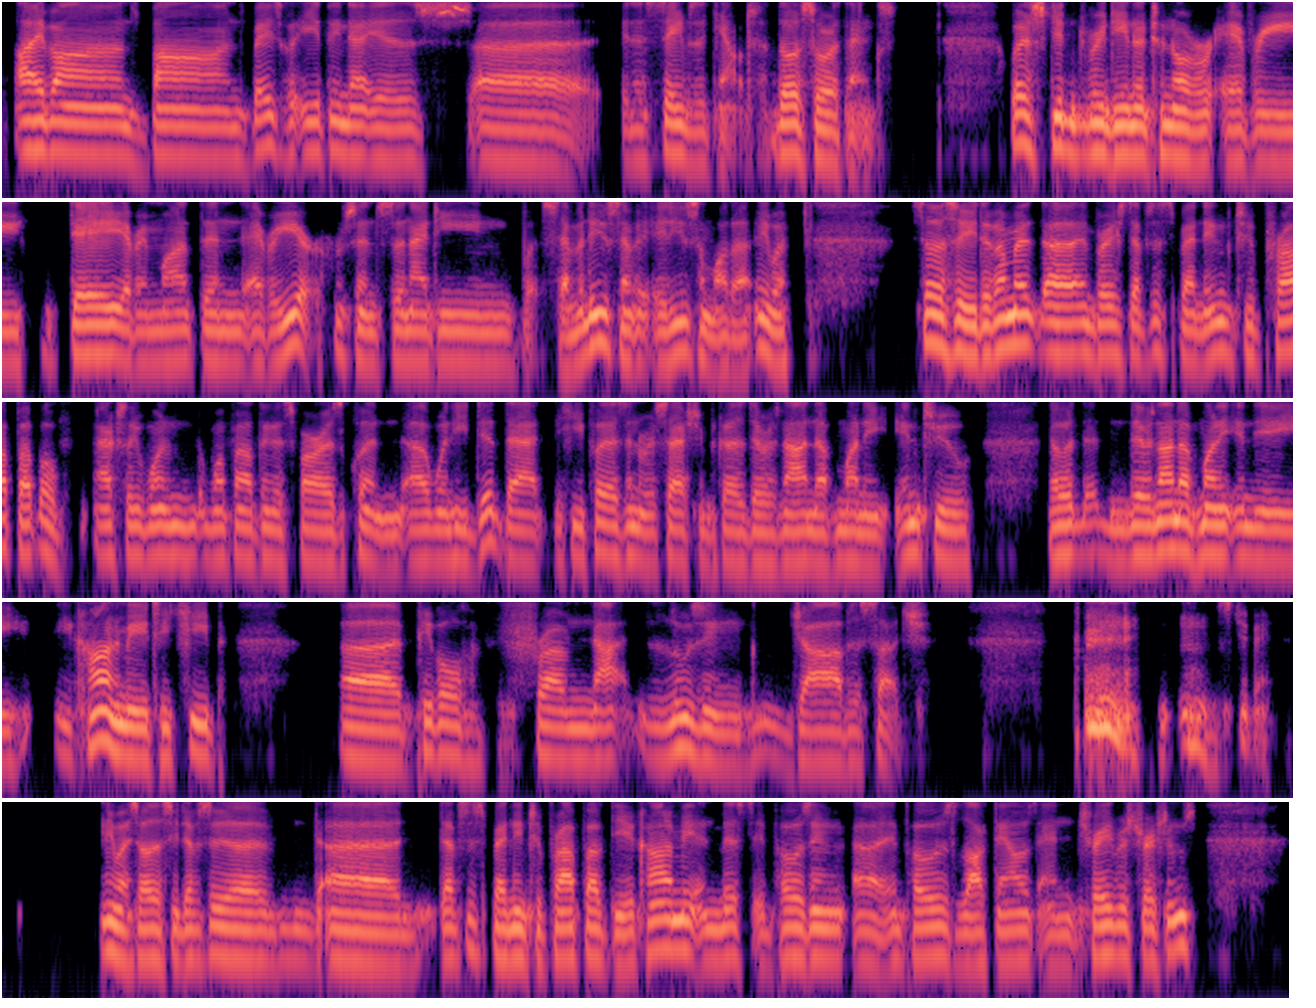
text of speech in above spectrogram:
I bonds, bonds, basically anything that is uh, in a savings account. Those sort of things. Which get redeemed and turned over every day, every month, and every year since the 1970s, 80s, something like that. Anyway, so let's see. The government uh, embraced deficit spending to prop up. Oh, actually, one one final thing as far as Clinton, uh, when he did that, he put us in a recession because there was not enough money into. there was not enough money in the economy to keep uh, people from not losing jobs as such. Excuse me anyway, so let's see deficit uh, uh, deficit spending to prop up the economy and missed imposing uh, imposed lockdowns and trade restrictions.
